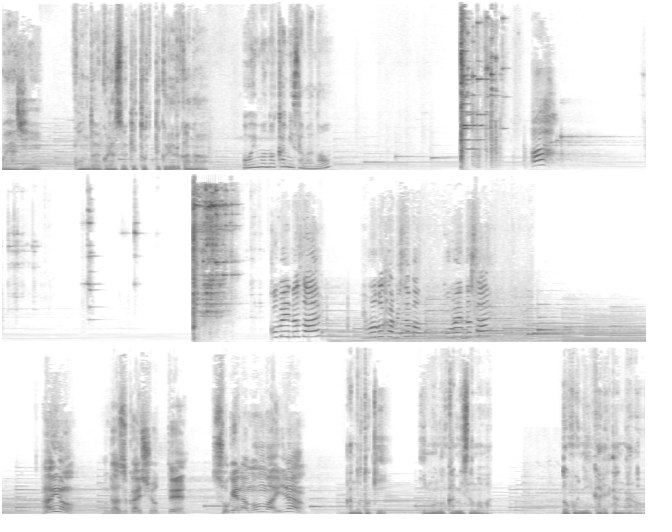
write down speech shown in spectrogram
親父今度はグラス受け取ってくれるかな？お芋の神様の？駄遣いしよってそげなもんはいらん。あの時芋の神様はどこに行かれたんだろ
